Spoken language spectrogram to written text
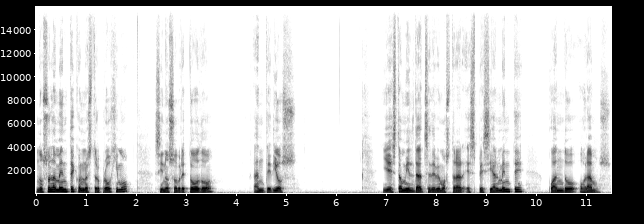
no solamente con nuestro prójimo, sino sobre todo ante Dios. Y esta humildad se debe mostrar especialmente cuando oramos.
